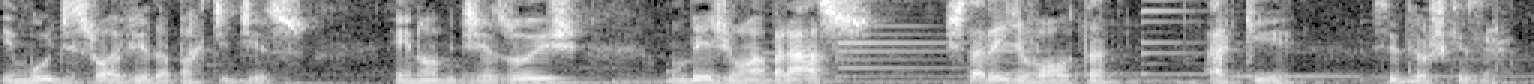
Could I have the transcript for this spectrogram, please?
e mude sua vida a partir disso. Em nome de Jesus, um beijo um abraço. Estarei de volta aqui, se Deus quiser.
